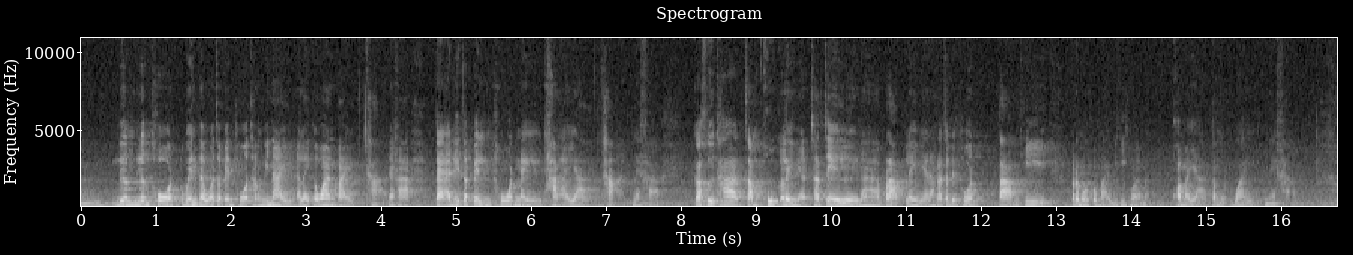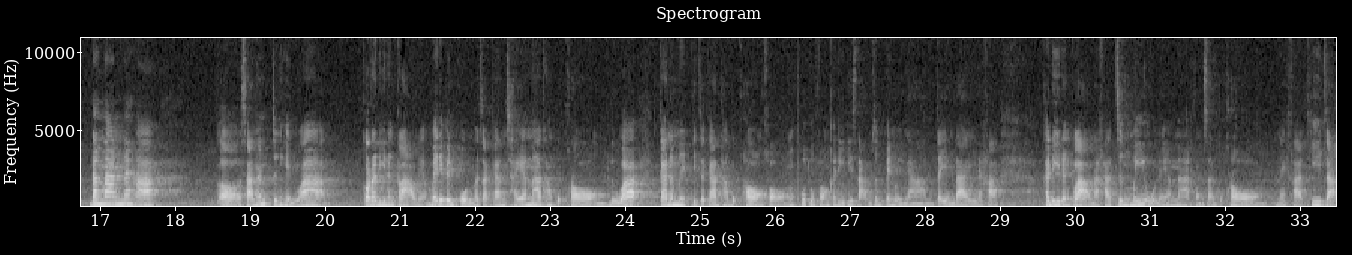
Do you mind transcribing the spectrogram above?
เรื่องเรื่องโทษ เว้นแต่ว่าจะเป็นโทษทางวินัยอะไรก็ว่านไปค่ะนะคะ แต่อันนี้จะเป็นโทษในทางอาญาค่ะนะคะ ก็คือถ้าจำคุกอะไรเงี้ยชัดเจนเลยนะคะปรับอะไรเงี้ยนะคะจะเป็นโทษตามที่ประมวลกฎหมายวิธีความความอาญากำหนดไว้นะคะดังนั้นนะคะศาลท่านจึงเห็นว่ากรณีดังกล่าวเนี่ยไม่ได้เป็นผลมาจากการใช้อำนาจทางปกครอง หรือว่าการดำเนินกิจการทางปกครองของผู้ถูกฟ้องคดีที่ 3 ซึ่งเป็นหน่วยงานแต่อย่างใดนะคะ คดีดังกล่าวนะคะ จึงไม่อยู่ในอำนาจของศาลปกครองนะคะที่จะ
